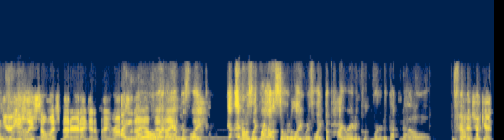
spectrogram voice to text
my you're God. usually so much better at identifying rocks I than know, I am. and I am just like, and I was like, wow, sodalite with like the pyrite. Inclu- where did that? No. how did you get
